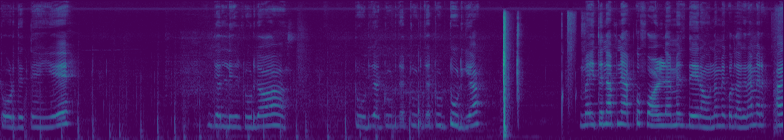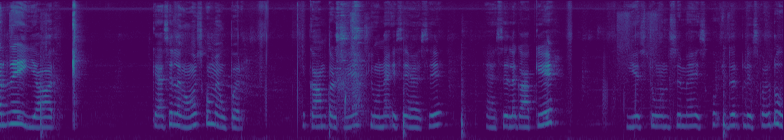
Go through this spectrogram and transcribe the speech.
तोड़ देते हैं ये। जल्दी से टूट जा टूट जा टूट जा टूट जा, टूट टूट गया। मैं इतना अपने आप को फॉल डैमेज दे रहा हूँ ना, मेरे को लग रहा है मेरा, अरे यार। कैसे लगाऊँ इसको मैं ऊपर? एक काम करते हैं, क्यों ना इसे ऐसे ऐसे लगा के ये स्टोन से मैं इसको इधर प्लेस कर दूँ।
